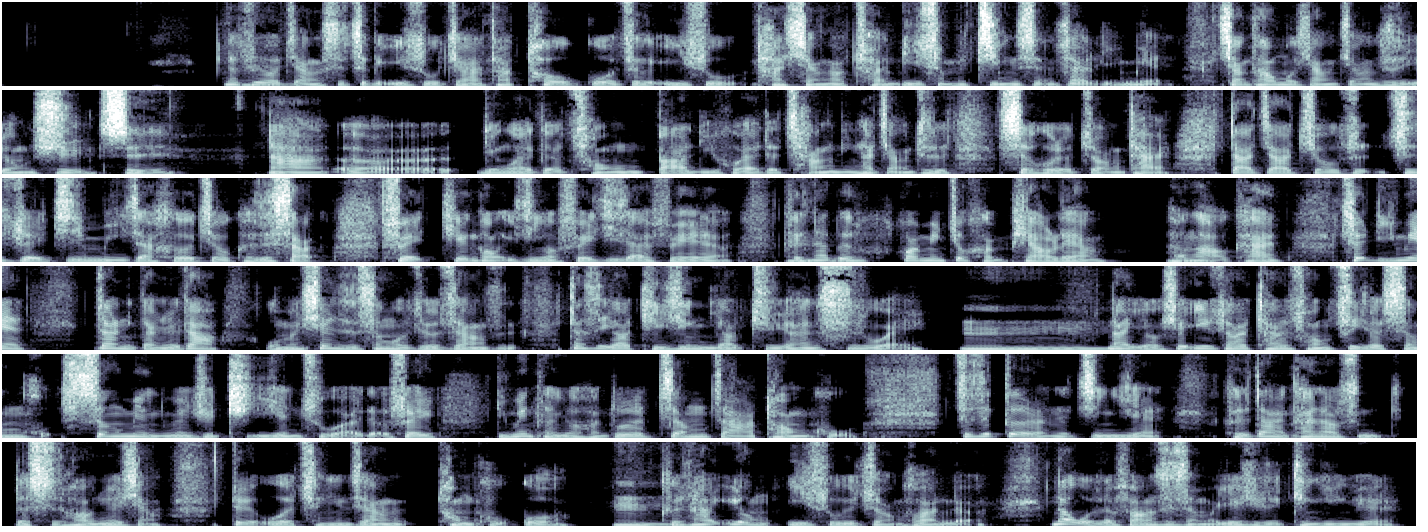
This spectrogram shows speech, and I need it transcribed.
那最后讲的是这个艺术家，他透过这个艺术，他想要传递什么精神在里面？像康木想讲的就是永续，是。那呃，另外一个从巴黎回来的长宁，他讲的就是社会的状态，大家酒醉纸醉金迷在喝酒，可是上飞天空已经有飞机在飞了，可是那个画面就很漂亮。很好看，所以里面让你感觉到我们现实生活就是这样子，但是也要提醒你要居安思危。嗯嗯嗯。那有些艺术家他是从自己的生活、生命里面去体验出来的，所以里面可能有很多的挣扎、痛苦，这是个人的经验。可是当你看到时的时候，你会想，对，我也曾经这样痛苦过。嗯。可是他用艺术去转换了。那我的方式是什么？也许是听音乐、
